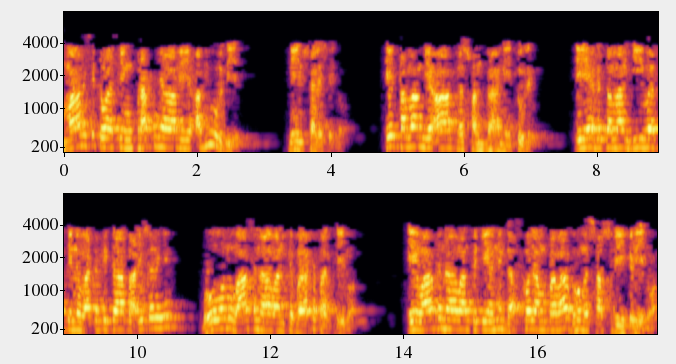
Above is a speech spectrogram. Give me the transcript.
මානසික වශයෙන් ප්‍රඥාවේ අභිවෘද්ධිය මේ සැලසෙනවා. ඒ තමන්ගේ ආත්ම සංතානයේ තුල ඒ හැර තමන් ජීවත් වෙන වටපිටා පරිසරය බොහොම වාසනාවන්ත බවටපත් වෙනවා. ඒ වාසනාවන්ත කියන්නේ ගස් කොළන් පවා බොහොම ශාස්ත්‍රීය වෙනවා.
